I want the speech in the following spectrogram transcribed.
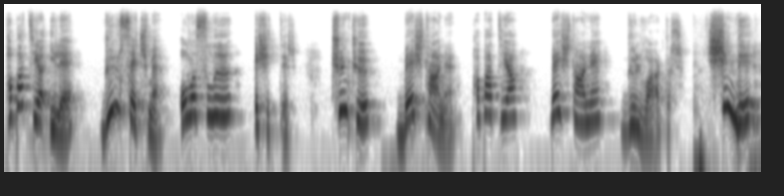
Papatya ile gül seçme olasılığı eşittir. Çünkü 5 tane papatya, 5 tane gül vardır. Şimdi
